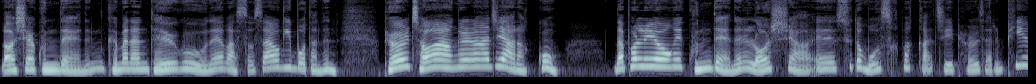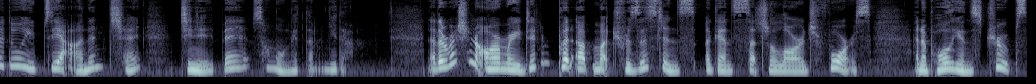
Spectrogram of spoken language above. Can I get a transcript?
러시아 군대는 그만한 대군에 맞서 싸우기보다는 별 저항을 하지 않았고 나폴레옹의 군대는 러시아의 수도 모스크바까지 별다른 피해도 입지 않은 채 진입에 성공했답니다. Now, the Russian army didn't put up much resistance against such a large force, and Napoleon's troops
